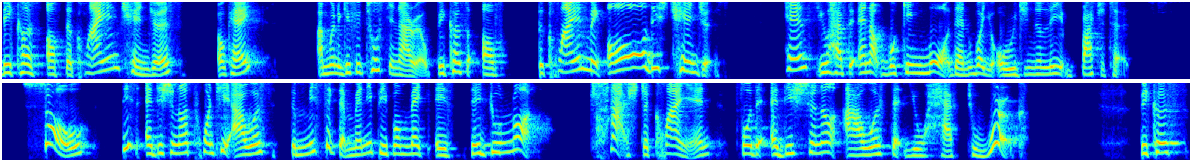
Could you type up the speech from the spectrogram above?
because of the client changes, okay? I'm going to give you two scenarios. Because of the client make all these changes, hence you have to end up working more than what you originally budgeted. So this additional 20 hours, the mistake that many people make is they do not charge the client for the additional hours that you have to work. Because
